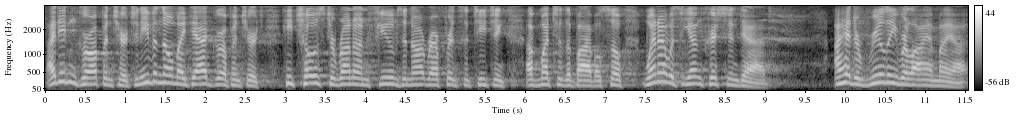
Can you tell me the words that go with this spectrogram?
I didn't grow up in church, and even though my dad grew up in church, he chose to run on fumes and not reference the teaching of much of the Bible. So when I was a young Christian dad, I had to really rely on my, uh,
